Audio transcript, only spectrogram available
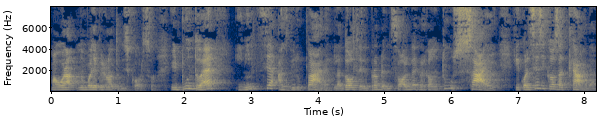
ma ora non voglio aprire un altro discorso. Il punto è inizia a sviluppare la dote del problem solver perché quando tu sai che qualsiasi cosa accada,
